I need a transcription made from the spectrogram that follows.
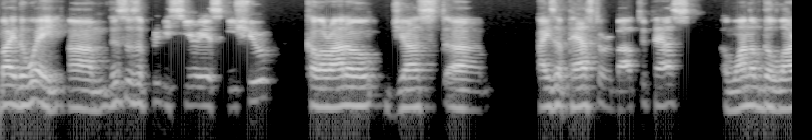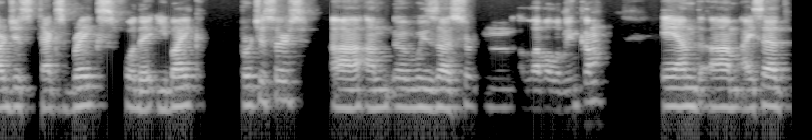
by the way, um, this is a pretty serious issue. Colorado just uh, either passed or about to pass one of the largest tax breaks for the e-bike purchasers uh, on, uh, with a certain level of income. And um, I said,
